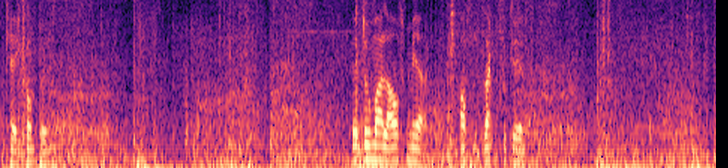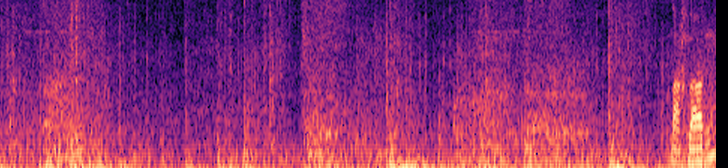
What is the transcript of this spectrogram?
Okay, Kumpel. Hör du mal auf, mir auf den Sack zu gehen. Nachladen.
